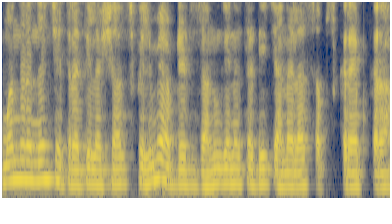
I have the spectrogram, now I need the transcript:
मनोरंजन क्षेत्रातील अशाच फिल्मी अपडेट जाणून घेण्यासाठी चॅनलला सबस्क्राईब करा.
